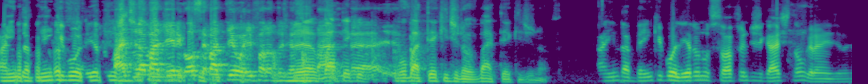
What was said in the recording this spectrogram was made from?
ainda bem que goleiro. Bate na madeira, igual você bateu aí falando dos é, resultados. É, bater aqui, vou bater aqui de novo, bater aqui de novo. Ainda bem que goleiro não sofre um desgaste tão grande, né?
